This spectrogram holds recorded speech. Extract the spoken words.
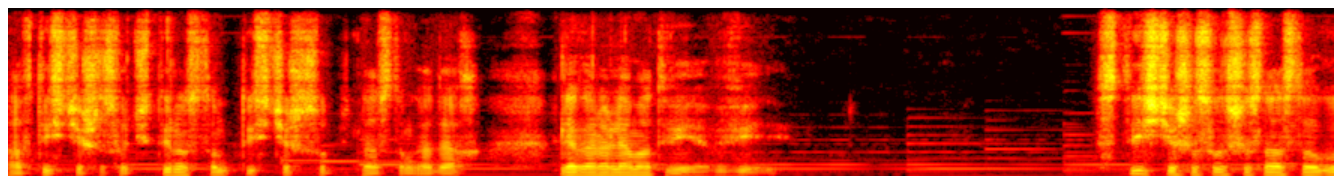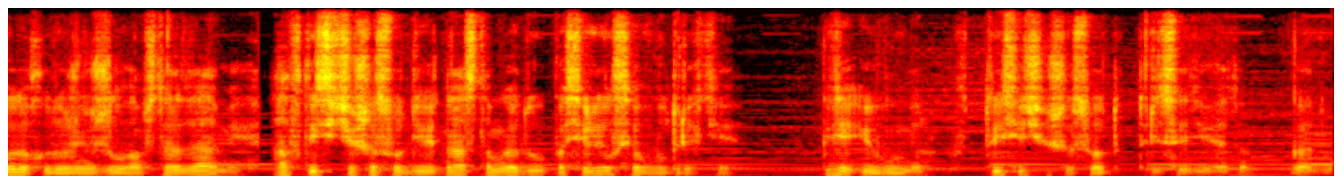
а в 1614-1615 годах для короля Матвея в Вене. С 1616 года художник жил в Амстердаме, а в 1619 году поселился в Утрехте, где и умер в 1639 году.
